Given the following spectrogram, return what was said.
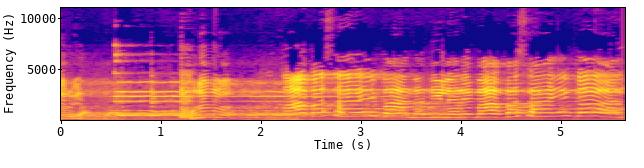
विचारूया. कुणामुळं बाबासाहेबान दिले रे बाबासाहेबान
